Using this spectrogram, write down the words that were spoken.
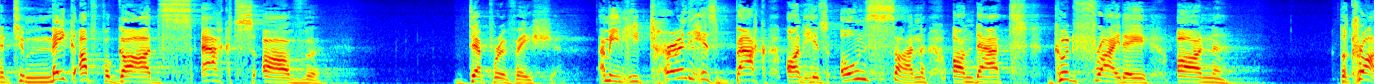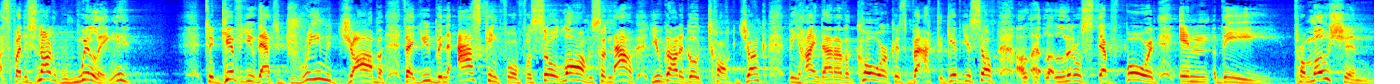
and to make up for God's acts of deprivation. I mean, he turned his back on his own son on that Good Friday on the cross, but he's not willing to give you that dream job that you've been asking for for so long. So now you've got to go talk junk behind that other coworker's back to give yourself a, a little step forward in the promotion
